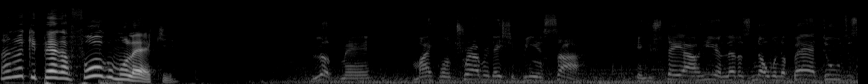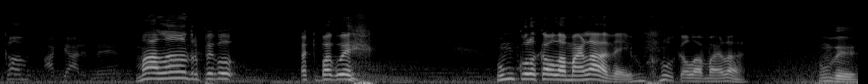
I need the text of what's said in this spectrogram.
Ah, não é que pega fogo, moleque? Look, man. Michael and Trevor, they should be inside. Can you stay out here and let us know when the bad dudes is coming? I got it, man. Malandro, pegou... Ah, que bagulho é? Vamos colocar o Lamar lá, velho? Vamos colocar o Lamar lá? Vamos ver.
